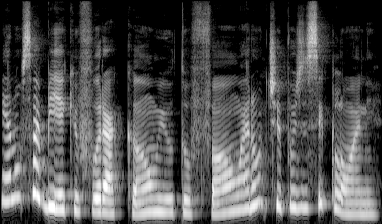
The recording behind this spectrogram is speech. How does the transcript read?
Eu não sabia que o furacão e o tufão eram tipos de ciclone.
